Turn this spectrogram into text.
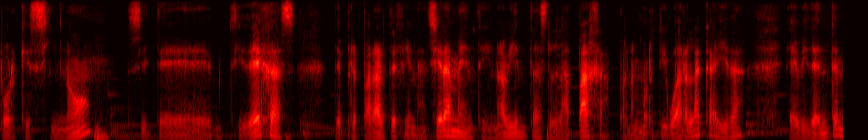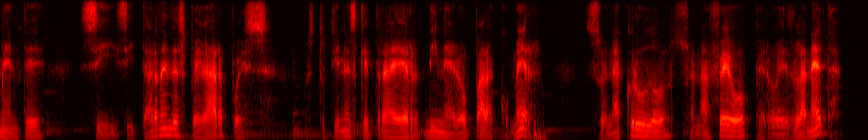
porque si no, si te si dejas de prepararte financieramente y no avientas la paja para amortiguar la caída, evidentemente si si tarda en despegar, pues pues tú tienes que traer dinero para comer. Suena crudo, suena feo, pero es la neta.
